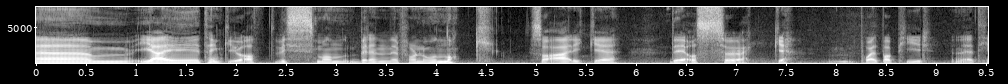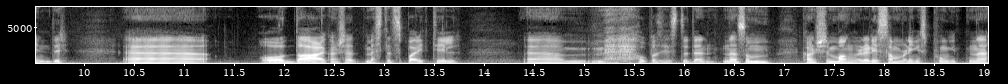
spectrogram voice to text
ehm, jeg tenker jo at hvis man brenner for noe nok, så er ikke det å søke på et papir et hinder. Uh, og da er det kanskje mest et spark til um, si studentene, som kanskje mangler de samlingspunktene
